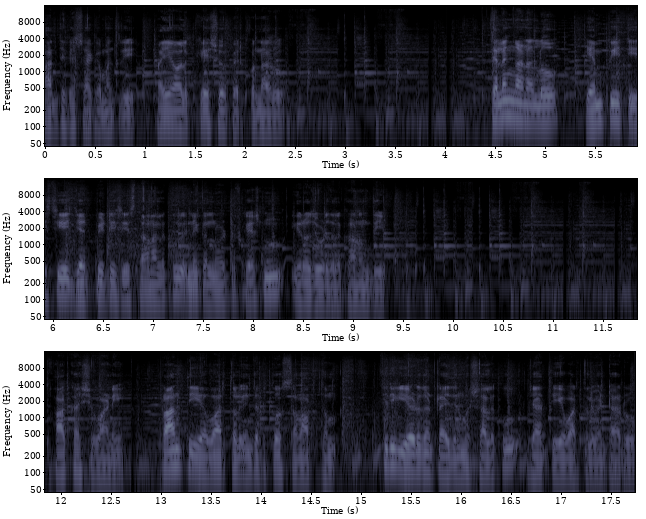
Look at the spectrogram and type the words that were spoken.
ఆర్థిక శాఖ మంత్రి పయ్యావల కేశవ్ పేర్కొన్నారు. తెలంగాణలో ఎంపీటీసీ జెడ్పీటీసీ స్థానాలకు ఎన్నికల నోటిఫికేషన్ ఈరోజు విడుదల కానుంది. ఆకాశవాణి ప్రాంతీయ వార్తలు ఇంతటితో సమాప్తం. తిరిగి ఏడు గంటల ఐదు నిమిషాలకు జాతీయ వార్తలు వింటారు.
